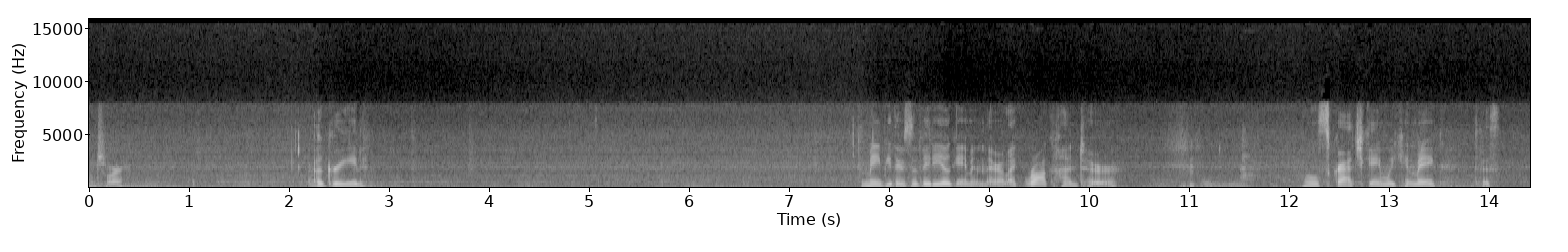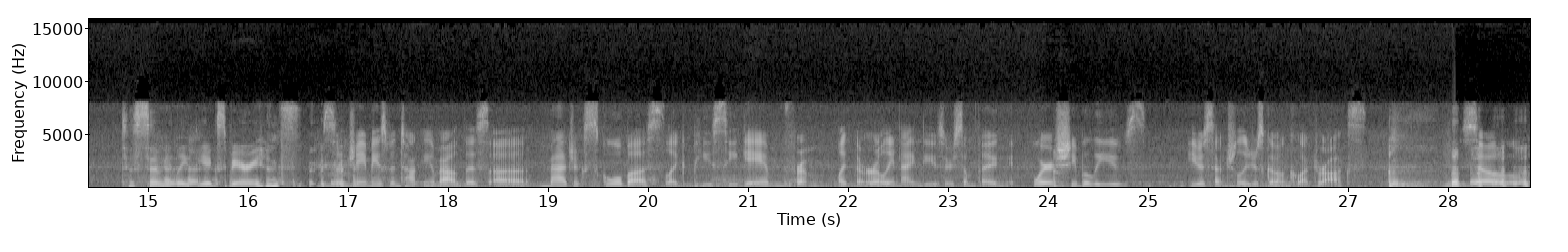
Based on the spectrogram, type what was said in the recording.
on shore. Agreed. Maybe there's a video game in there, like Rock Hunter. a little scratch game we can make to, to simulate the experience. So Jamie's been talking about this uh, Magic School Bus like PC game from like the early 90s or something, where she believes you essentially just go and collect rocks. so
